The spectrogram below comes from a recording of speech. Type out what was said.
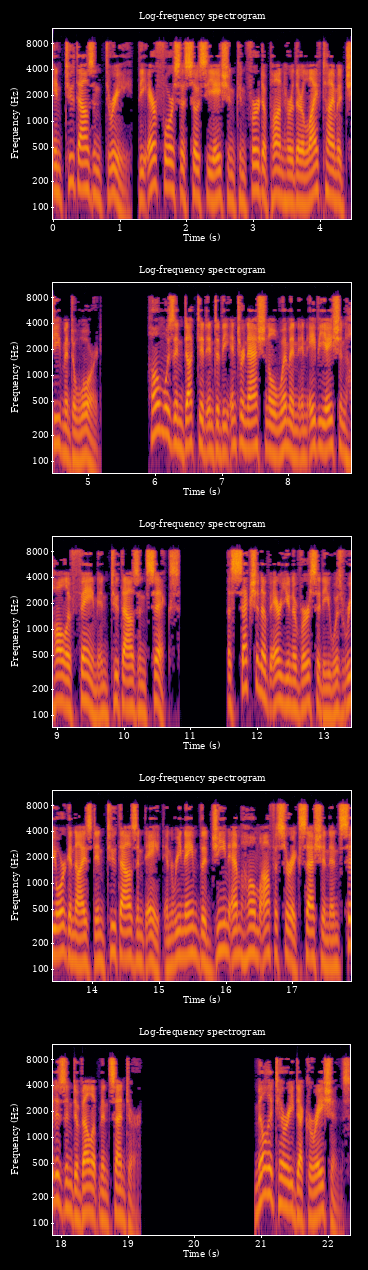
In 2003, the Air Force Association conferred upon her their Lifetime Achievement Award. Holm was inducted into the International Women in Aviation Hall of Fame in 2006. A section of Air University was reorganized in 2008 and renamed the Jeanne M. Holm Officer Accession and Citizen Development Center. Military decorations.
